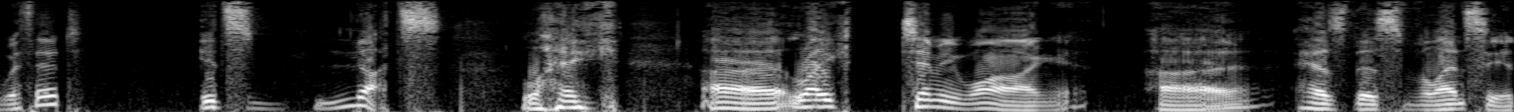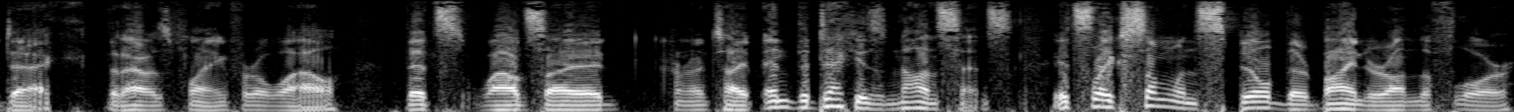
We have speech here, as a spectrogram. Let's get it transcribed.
with it it's nuts like uh, like timmy wong uh, has this valencia deck that i was playing for a while that's wyldside chronotype and the deck is nonsense it's like someone spilled their binder on the floor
